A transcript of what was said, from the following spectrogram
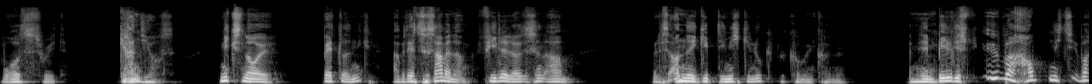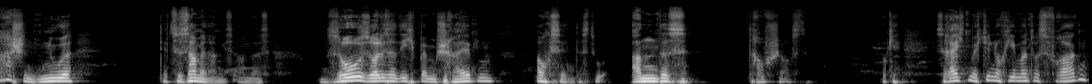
Wall Street. Grandios. Nix neu. Bettler, nix. Aber der Zusammenhang. Viele Leute sind arm. Weil es andere gibt, die nicht genug bekommen können. In dem Bild ist überhaupt nichts überraschend. Nur der Zusammenhang ist anders. Und so soll es natürlich beim Schreiben auch sein, dass du anders drauf schaust. Okay. Es reicht, möchte noch jemand was fragen?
